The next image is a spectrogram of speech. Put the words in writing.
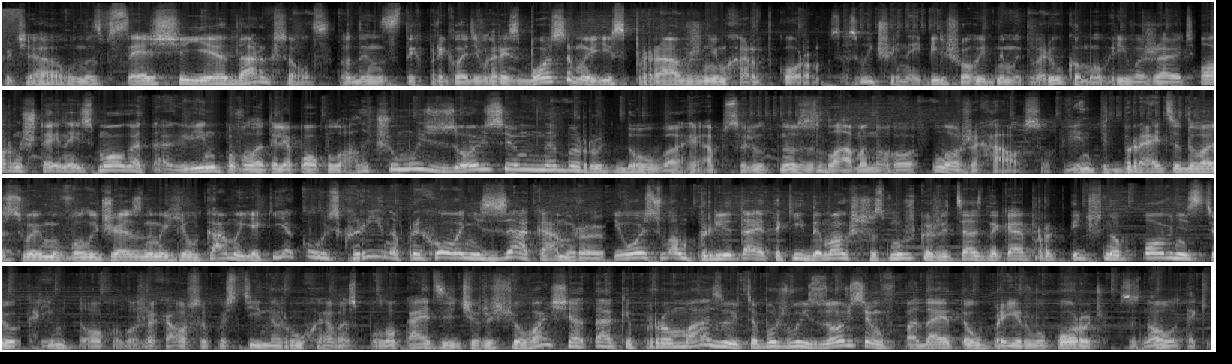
Хоча у нас все ще є Dark Souls, один з тих прикладів гри з босами і справжнім хардкором. Зазвичай найбільш огидними тварюками у грі вважають Орнштейна і Смога та Гвін, повелителя попелу, але чомусь зовсім не беруть до уваги абсолютно зламаного ложа хаосу. Він підбирається до вас своїми величезними гілками, які якогось хріна приховані за камерою. І ось вам прилітає такий демаг, що смужка життя зникає практично повністю. Крім того, ложа хаосу постійно рухає вас по локації, через що ваші атаки промазують, або ж ви зовсім впадаєте у прірву поруч. Знову таки,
